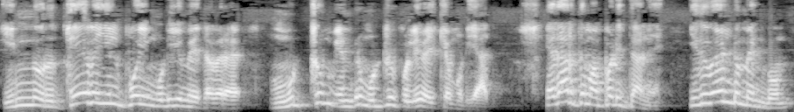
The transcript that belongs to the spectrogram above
இன்னொரு தேவையில் போய் முடியுமே தவிர முற்றும் என்று முற்றுப்புள்ளி வைக்க முடியாது. யதார்த்தம் அப்படித்தானே? இது வேண்டும் என்போம்.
